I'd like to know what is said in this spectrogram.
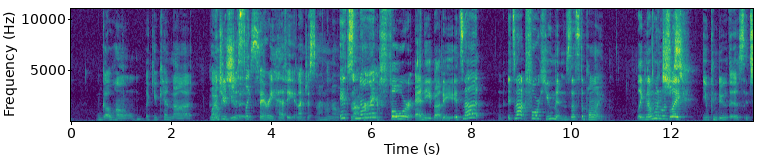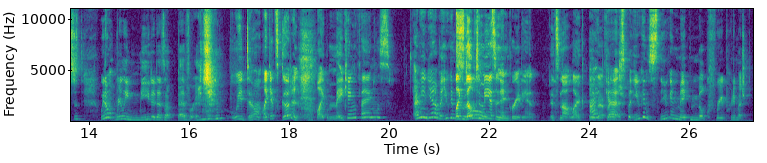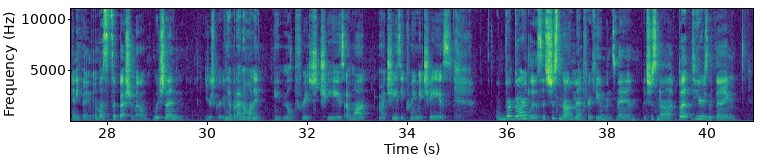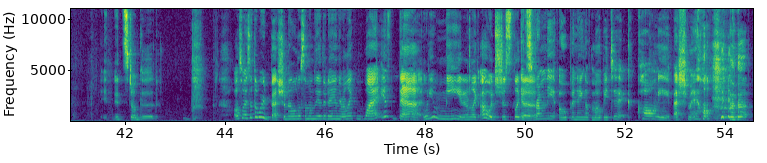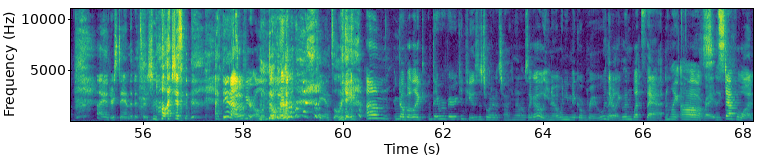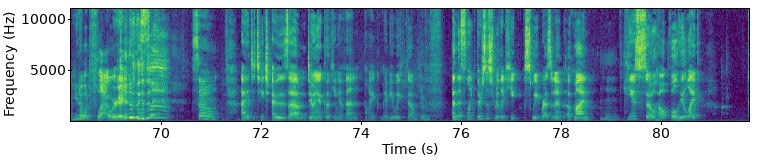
go home. Like you cannot. Why'd milk you do just this?" like very heavy, and I just I don't know. it's, not, not, for me. for anybody. It's not. It's not for humans. That's the point. Like no one It's was just- like, "You can do this." It's just we don't really need it as a beverage. We don't like it's good in like making things. I mean, yeah, but you can Like milk to me is an ingredient. It's not like a I beverage. guess, but you can you can make milk free pretty much anything unless it's a bechamel, which then you're screwed. Yeah, but I don't want to eat milk-free cheese. I want my cheesy, creamy cheese. Regardless, it's just not meant for humans, man. It's just not. But here's the thing, it, it's still good. Also, I said the word bechamel to someone the other day, and they were like, "What is that? What do you mean?" And I'm like, "Oh, it's just like It's a." from the opening of Moby Dick. Call me Beshmael. I understand that it's Ishmael. I just I think Get out of your own door. cancel me. Um, no, but like they were very confused as to what I was talking about. I was like, oh, you know, when you make a roux, and they were like, then what's that? And I'm like, oh, right, like- step one, you know what flour is. so, I had to teach. I was um, doing a cooking event like maybe a week ago, and this like there's this really cute, sweet resident of mine. He is so helpful. He like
